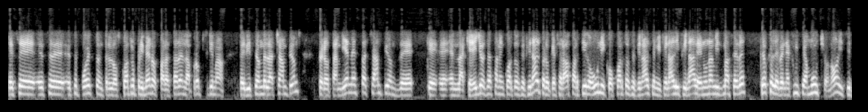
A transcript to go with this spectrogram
ese, ese, ese puesto entre los cuatro primeros para estar en la próxima edición de la Champions, pero también esta Champions de que eh, en la que ellos ya están en cuartos de final, pero que será partido único, cuartos de final, semifinal y final en una misma sede, creo que le beneficia mucho, ¿no? Y si,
